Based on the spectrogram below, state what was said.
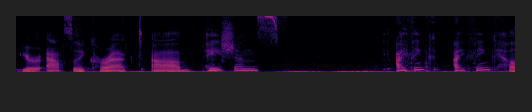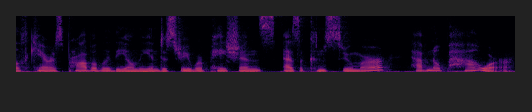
you're absolutely correct um, patients i think i think healthcare is probably the only industry where patients as a consumer have no power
